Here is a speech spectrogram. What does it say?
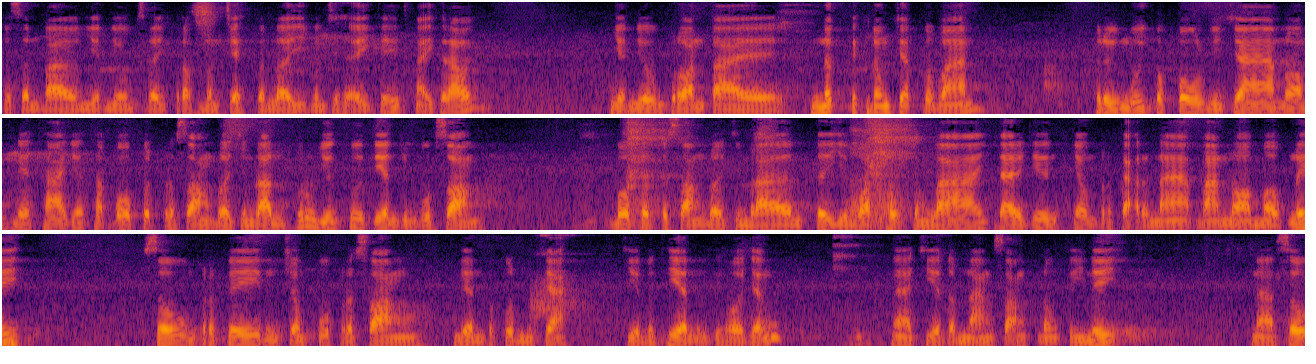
ប្រសិនបើញាតិញោមស្រីប្រុសមិនចេះបល័យមិនចេះអីទេថ្ងៃក្រោយញាតិញោមគ្រាន់តែនឹកទៅក្នុងចិត្តក៏បានឬមួយក៏ពោលវិចារនាំគ្នាថាយើងថាបោពុតប្រសងដោយចម្រើនព្រោះយើងធ្វើទានចំពោះសង្ឃបោពុតប្រសងដោយចម្រើនទេយវត្ថុទាំងឡាយដែលយើងខ្ញុំប្រកាសណាបាននាំមកនេះសូមប្រគេនចំពោះប្រសងមានប្រគុណម្ចាស់ជាប្រធានឧទាហរណ៍អញ្ចឹង ណាជាតំណាងសង្ឃក្នុងទីនេះណាសូ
